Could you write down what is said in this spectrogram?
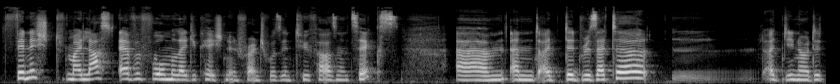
finished my last ever formal education in French was in 2006, um, and I did Rosetta. I, you know, did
